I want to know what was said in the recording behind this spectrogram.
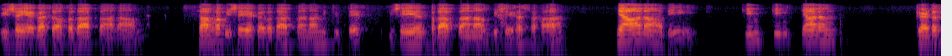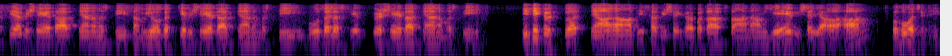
विषयकपदार्थानां सह विषयकपदार्थानाम् इत्युक्ते विषयपदार्थानां विषयः सः ज्ञानादि किं किं ज्ञानं घटस्य विषयताज्ञानमस्ति संयोगस्य विषयताज्ञानमस्ति भूतलस्य विषयताज्ञानमस्ति इति कृत्वा ज्ञानादिसविषयकपदार्थानां ये विषयाः बहुवचने,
